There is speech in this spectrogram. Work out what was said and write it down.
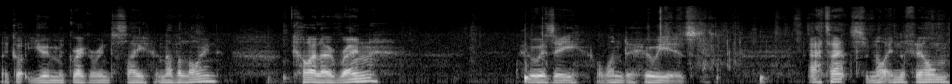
they got Ewan McGregor in to say another line Kylo Ren who is he? I wonder who he is. AT-ATs not in the film.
